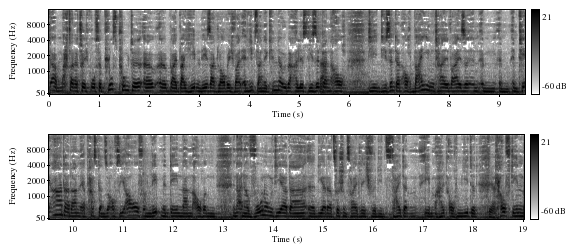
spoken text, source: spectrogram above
da macht er natürlich große Pluspunkte äh, äh, bei, bei jedem Leser, glaube ich, weil er liebt seine Kinder über alles, die sind Klar. dann auch, die, die sind dann auch bei ihm teilweise in, im, im, im Theater dann, er passt dann so auf sie auf und lebt mit denen dann auch in, in einer Wohnung, die er da, äh, die er da zwischenzeitlich für die Zeit dann eben halt auch mietet, Ja. kauft einen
